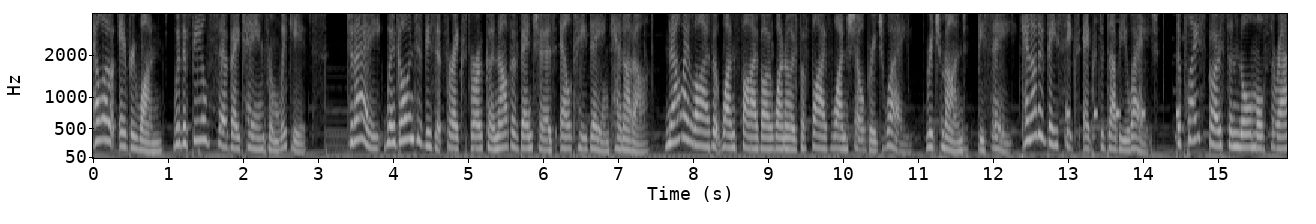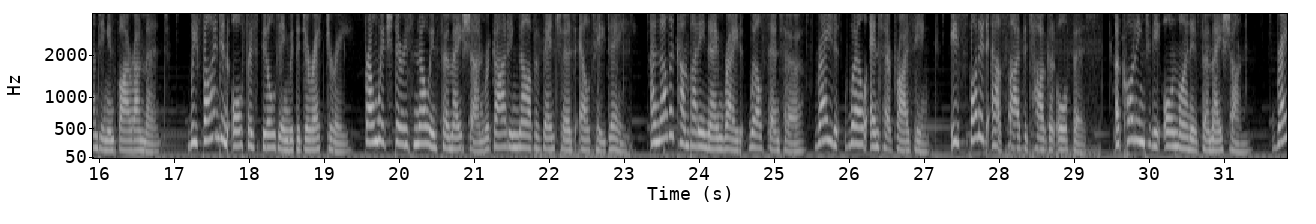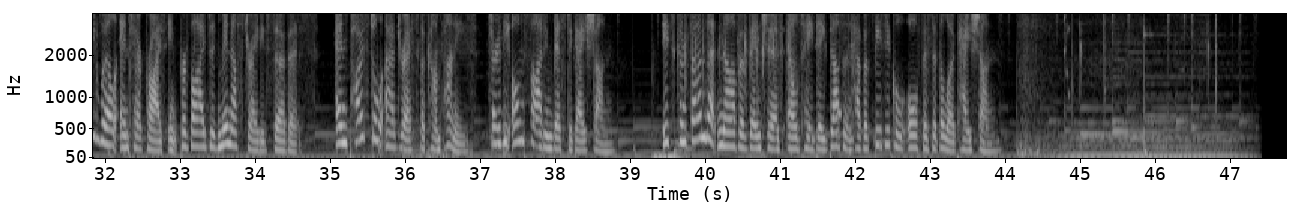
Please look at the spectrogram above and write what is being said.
Hello everyone, we're the field survey team from WikiFX. Today, we're going to visit Forex broker Nava Ventures Ltd in Canada. Now we're live at 15010 for 51 Shellbridge Way, Richmond, BC. Canada V6X to W8. The place boasts a normal surrounding environment. We find an office building with a directory, from which there is no information regarding Nava Ventures Ltd. Another company named Raid Well Center, Raid Well Enterprise Inc., is spotted outside the target office, according to the online information. Raidwell Enterprise Inc. provides administrative service and postal address for companies through the on-site investigation. It's confirmed that Nava Ventures Ltd doesn't have a physical office at the location.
